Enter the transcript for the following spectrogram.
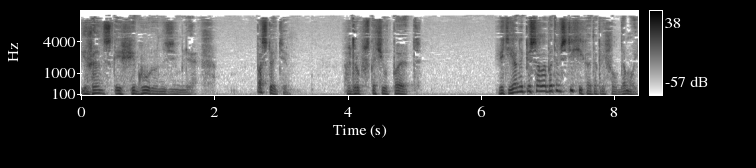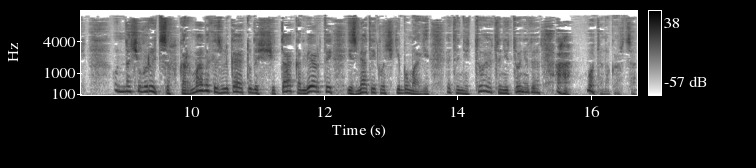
и женской фигуру на земле. Постойте, вдруг вскочил поэт. Ведь я написал об этом стихи, когда пришел домой. Он начал рыться в карманах, извлекая оттуда счета, конверты, измятые клочки бумаги. Это не то, это не то, не то. Ага, вот оно, кажется.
